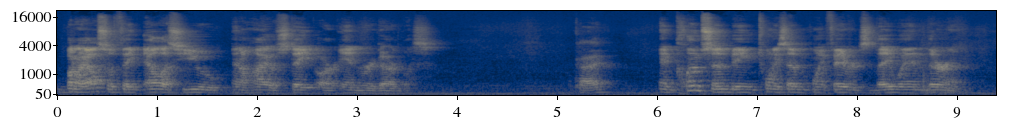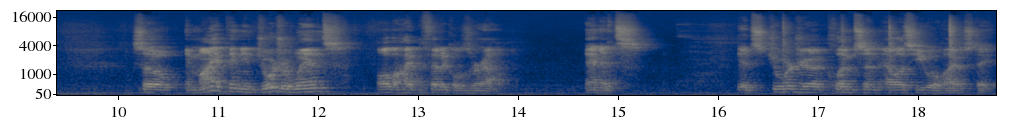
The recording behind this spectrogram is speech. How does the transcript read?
But I also think LSU and Ohio State are in regardless. Okay. and Clemson being 27 point favorites, they win, they're in. So, in my opinion, Georgia wins, all the hypotheticals are out. And it's it's Georgia, Clemson, LSU, Ohio State.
